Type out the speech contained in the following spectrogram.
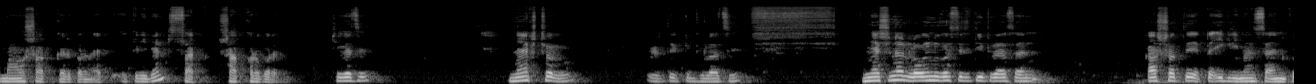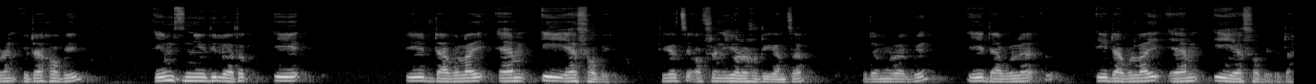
মাও স্বাক্ষর করেন এগ্রিমেন্ট স্বাক্ষর করেন। ঠিক আছে? নেক্সট হলো, এটাতে একটু ভুল আছে। National law university Tripura sign কার সাথে একটা এগ্রিমেন্ট সাইন করেন? এটা হবে এইমস নিউ দিল্লি অর্থাৎ A A double I M A S হবে। ঠিক আছে? অপশান ই হলো সঠিক অ্যান্সার এটা মনে রাখবে। A double A double I M A S হবে এটা।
